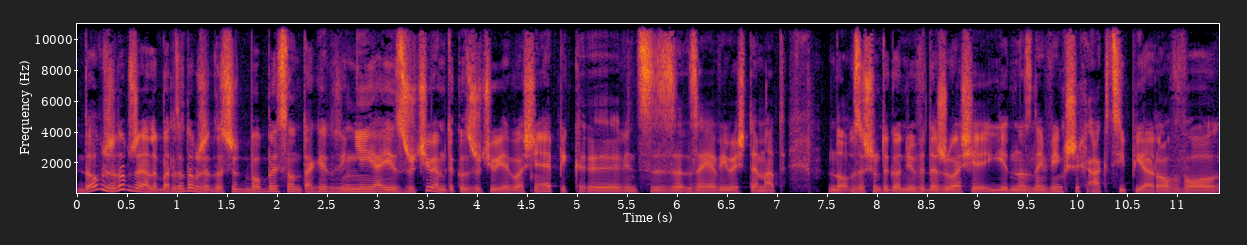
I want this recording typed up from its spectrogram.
Dobrze, dobrze, ale bardzo dobrze. Znaczy, boby są takie, nie ja je zrzuciłem, tylko zrzucił je właśnie Epic, y, więc zajawiłeś temat. No, w zeszłym tygodniu wydarzyła się jedna z największych akcji PR-owo.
